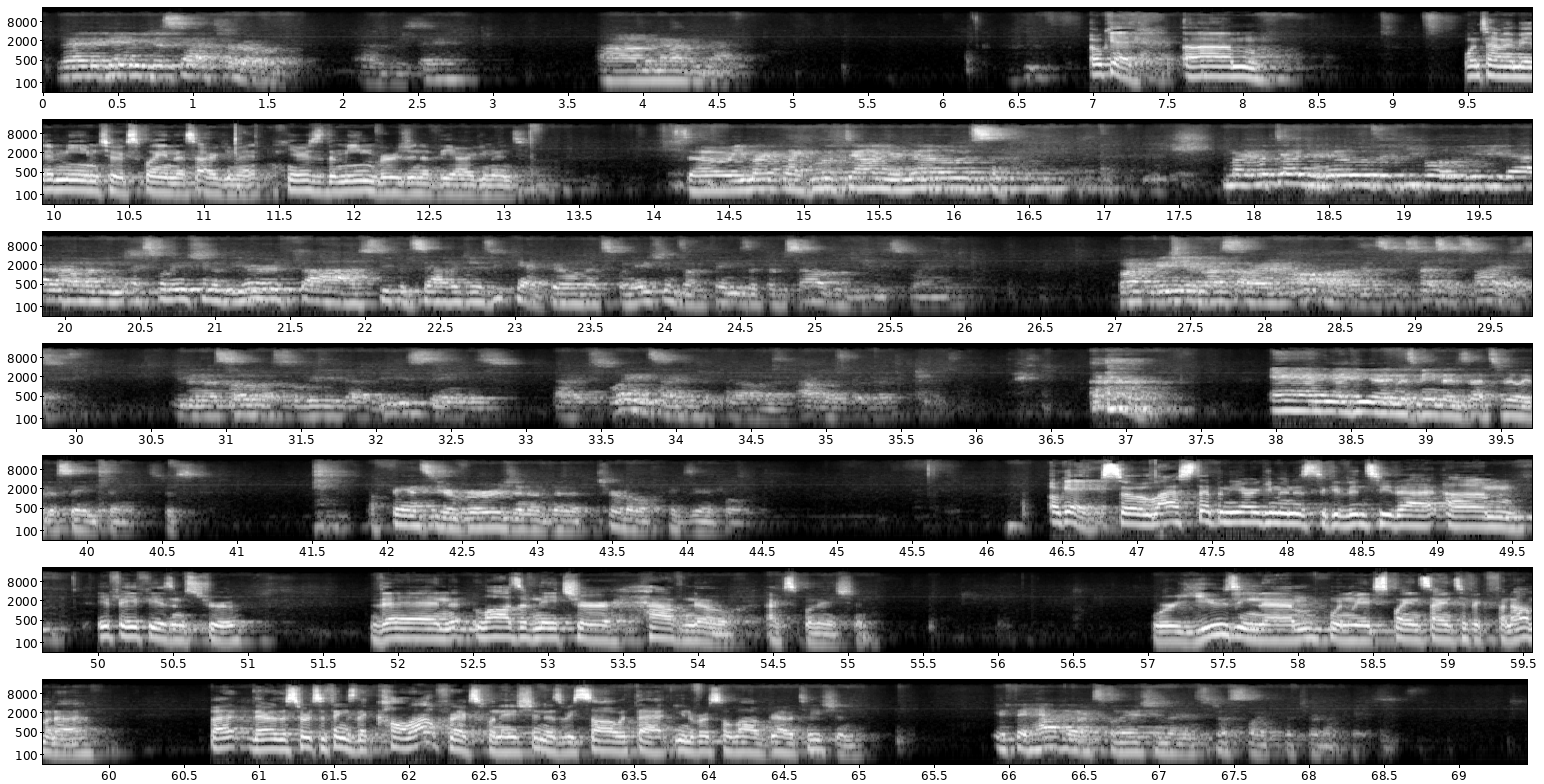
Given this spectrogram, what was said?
then again, we just got Turo as we say. Um, and would be that. Okay. Um, one time I made a meme to explain this argument. Here's the meme version of the argument. So you might like look down your nose. You might look down your nose at people who give you that um, explanation of the earth. Ah, stupid savages. You can't build explanations on things that themselves need to be explained. But many of us are in awe of the success of science even though some of us believe that these things that explain scientific phenomena have no further and the idea in this meme is that's really the same thing. It's just a fancier version of the turtle example. Okay, so last step in the argument is to convince you that um, if atheism is true, then laws of nature have no explanation. We're using them when we explain scientific phenomena, but they're the sorts of things that call out for explanation, as we saw with that universal law of gravitation. If they have no explanation, then it's just like the turtle case.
